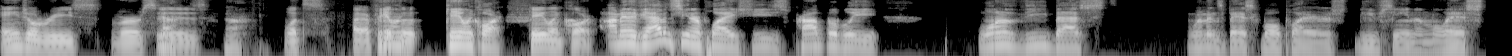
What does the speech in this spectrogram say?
Angel Reese versus yeah. Yeah. what's I, I forget Caitlin, the Caitlin Clark. Caitlin Clark. I mean, if you haven't seen her play, she's probably one of the best women's basketball players you've seen in the last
